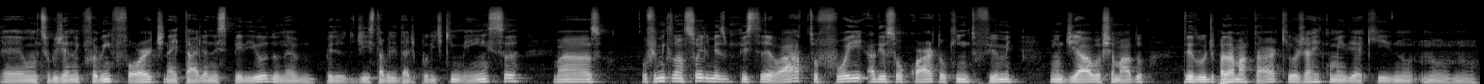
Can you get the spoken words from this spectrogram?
é um subgênero que foi bem forte na Itália nesse período, né, um período de instabilidade política imensa, mas o filme que lançou ele mesmo para estrelato foi ali o seu quarto ou quinto filme, um diálogo chamado Prelúdio para Matar, que eu já recomendei aqui no, no, no,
